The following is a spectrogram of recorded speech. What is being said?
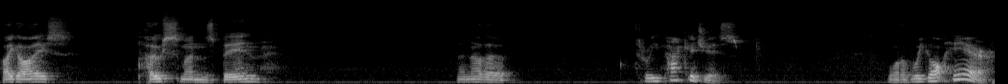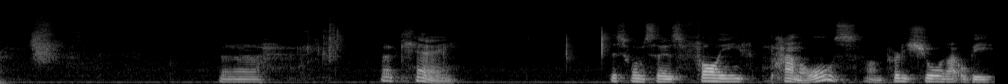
Hi guys, postman's bin. Another three packages. What have we got here? Uh, okay. This one says five panels. I'm pretty sure that will be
